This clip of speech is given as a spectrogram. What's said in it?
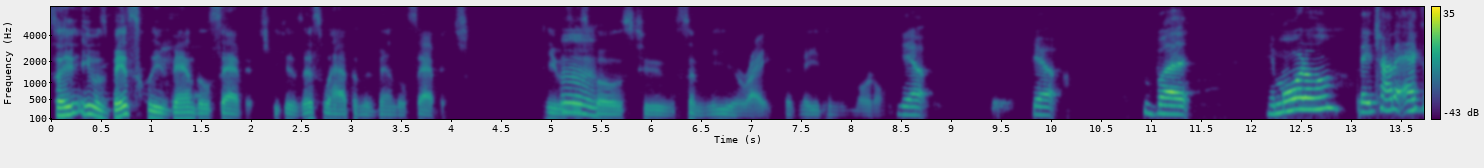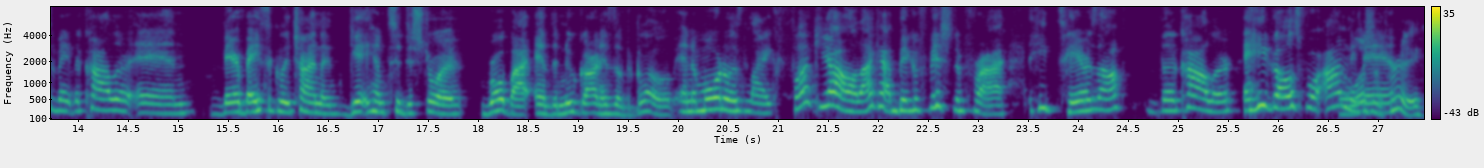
So he, he was basically Vandal Savage because that's what happened to Vandal Savage. He was Mm. exposed to some meteorite that made him immortal. yep yep but immortal they try to activate the collar and they're basically trying to get him to destroy robot and the new guardians of the globe and immortal is like fuck y'all i got bigger fish to fry he tears off the collar and he goes for It omni wasn't man pretty.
